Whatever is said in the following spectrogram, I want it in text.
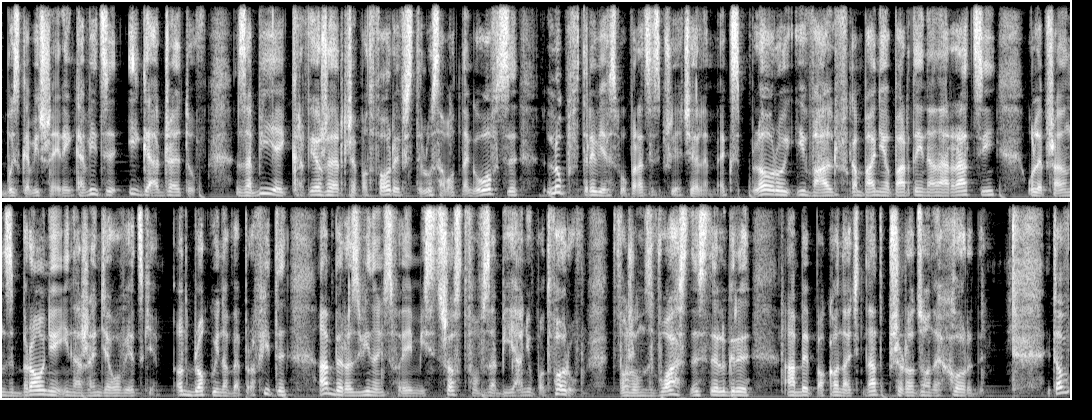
błyskawicznej rękawicy i gadżetów. Zabijaj krwiożercze potwory w stylu samotnego łowcy lub w trybie współpracy z przyjacielem. Eksploruj i walcz w kampanii opartej na narracji, ulepszając bronie i narzędzia łowieckie. Odblokuj nowe profity, aby rozwinąć swoje mistrzostwo w zabijaniu potworów, tworząc własny styl gry, aby pokonać nadprzyrodzone hordy. I to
